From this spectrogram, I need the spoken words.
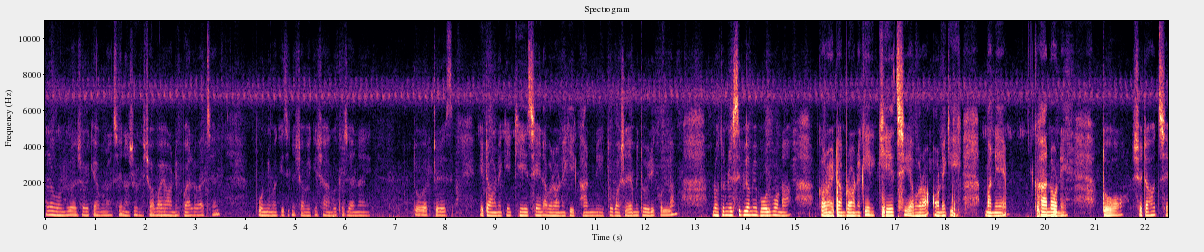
হ্যালো বন্ধুরা, সবাই কেমন আছেন? আশা করি সবাই অনেক ভালো আছেন। পূর্ণিমা কিচেনে সবাইকে স্বাগত জানাই। তো একটা রেসি, এটা অনেকেই খেয়েছেন, আবার অনেকেই খাননি। তো বাসায় আমি তৈরি করলাম। নতুন রেসিপি আমি বলব না, কারণ এটা আমরা অনেকেই খেয়েছি, আবার অনেকেই মানে খানও নেই তো সেটা হচ্ছে,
